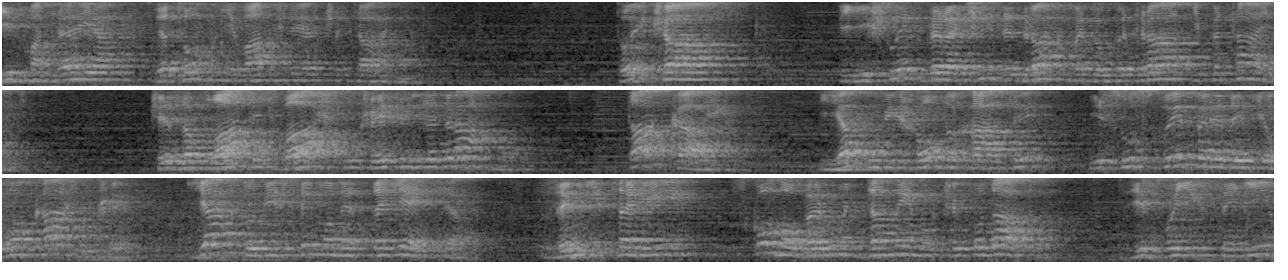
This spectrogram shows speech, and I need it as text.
від Матея святого Євангелія читання. Той час підійшли збирачі дедрахми до Петра і питають, чи заплатить ваш учитель дедрахму? Так каже. Як увійшов до хати, Ісус випередив його, кажучи, як тобі, Симоне, здається, земні царі з кого беруть данину чи податок? Зі своїх синів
